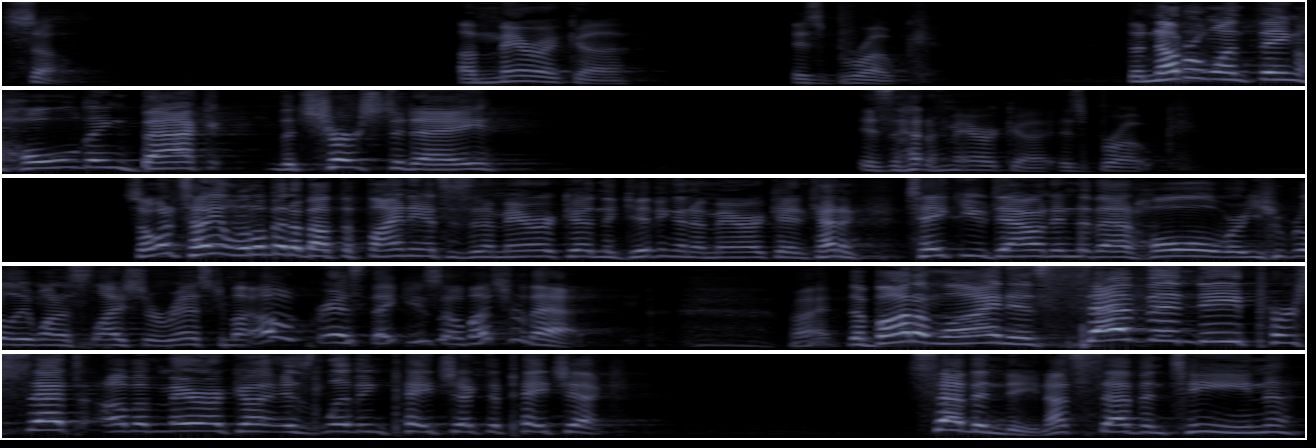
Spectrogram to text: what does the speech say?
So, America is broke. The number one thing holding back the church today is that America is broke. So, I want to tell you a little bit about the finances in America and the giving in America and kind of take you down into that hole where you really want to slice your wrist. You're like, oh, Chris, thank you so much for that. Right? The bottom line is 70% of America is living paycheck to paycheck. 70, not 17.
